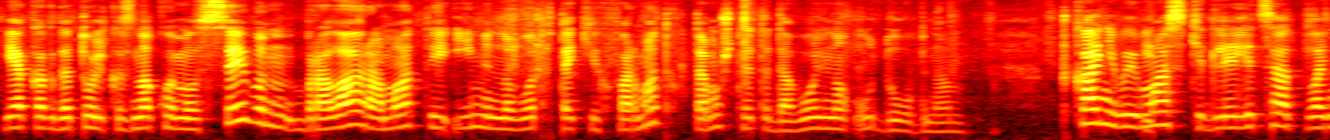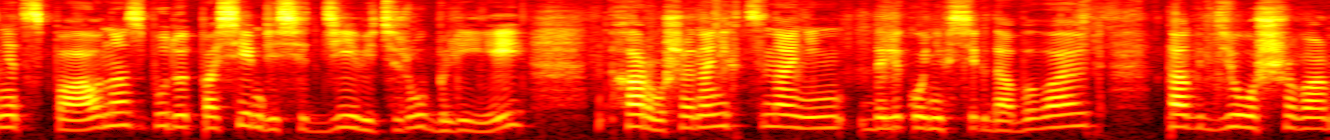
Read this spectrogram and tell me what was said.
Я когда только знакомилась с Avon, брала ароматы именно вот в таких форматах, потому что это довольно удобно. Тканевые маски для лица от Planet Spa у нас будут по 79 рублей. Хорошая на них цена, они далеко не всегда бывают так дешево.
